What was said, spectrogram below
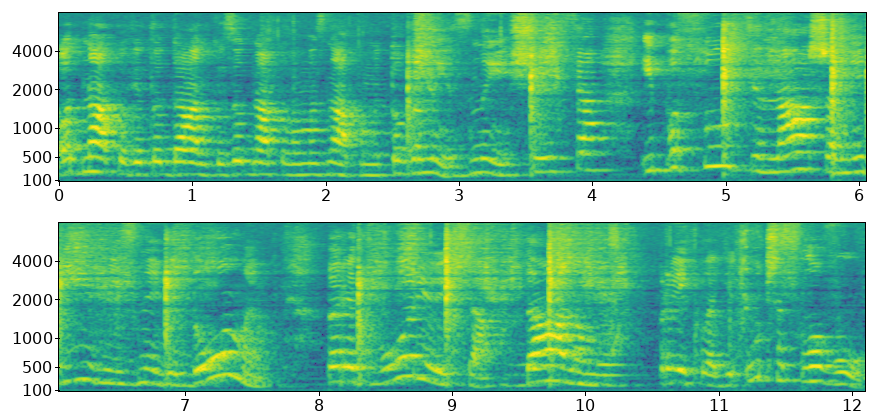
однакові доданки з однаковими знаками, то вони знищуються. І по суті, наша нерівність з невідомим перетворюється в даному прикладі у числову.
